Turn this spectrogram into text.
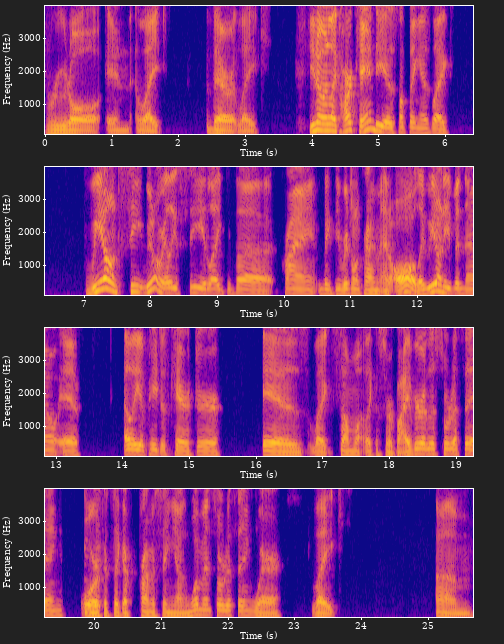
brutal in like they're like you know and like hard candy is something is like we don't see we don't really see like the crime like the original crime at all. Like we don't even know if elliot page's character is like somewhat like a survivor of this sort of thing or if it's like a promising young woman sort of thing where like um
